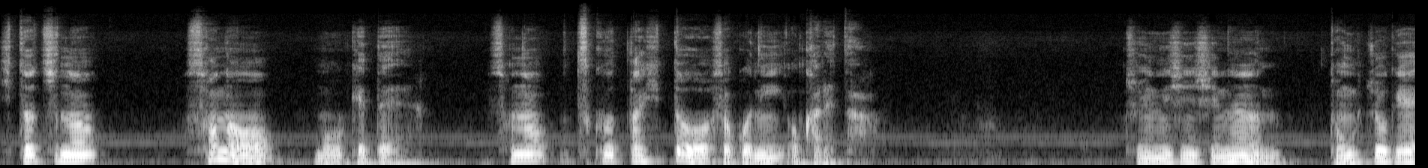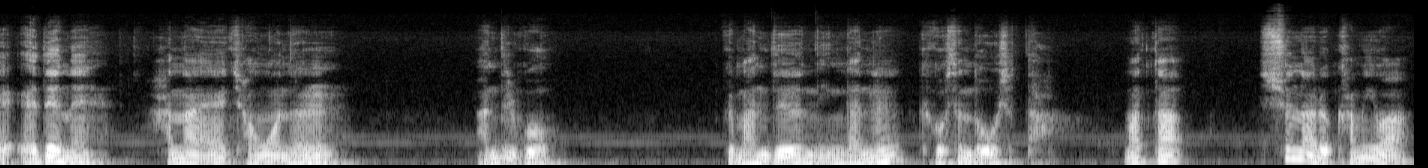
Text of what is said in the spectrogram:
히토츠노 소노 모케테 소노 츠쿠타 히토 소코니 오카레타 주인이신 씨는 동쪽의 에덴에 하나의 정원을 만들고 그 만든 인간을 그곳에 놓으셨다. 마타 슈나르 카미와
